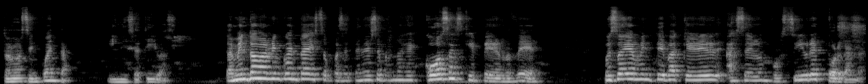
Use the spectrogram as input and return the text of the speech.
Tomemos en cuenta iniciativas. También tomando en cuenta esto, pues de tener ese personaje cosas que perder, pues obviamente va a querer hacer lo imposible por ganar.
